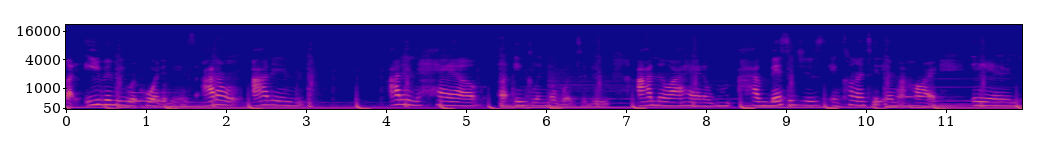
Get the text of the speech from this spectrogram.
like, even me recording this, I don't, I didn't, I didn't have an inkling of what to do. I know I had a, I have messages and content in my heart, and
